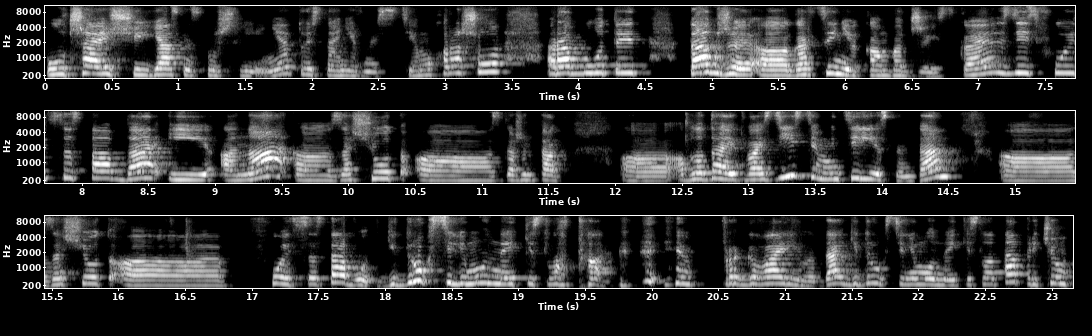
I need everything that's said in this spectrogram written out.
улучшающий ясность мышления, то есть на нервную систему хорошо работает. Также э, горциния камбоджийская здесь входит в состав, да, и она э, за счет, э, скажем так, э, обладает воздействием интересным, да, э, за счет э, входит в состав вот гидроксилимонная кислота, проговорила, да, гидроксилимонная кислота, причем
